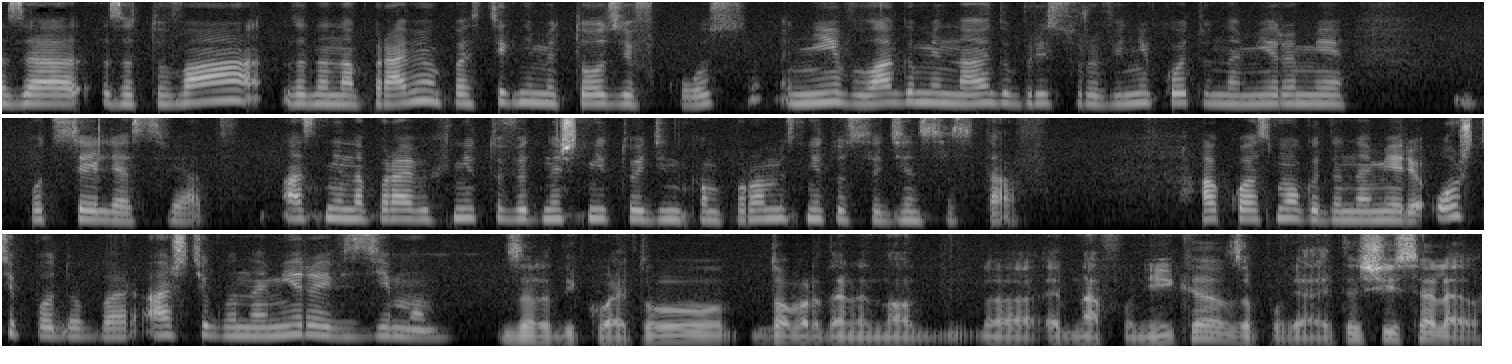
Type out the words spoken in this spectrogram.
За, за това, за да направим, па стигнем този вкус, ние влагаме най-добри суровини, които намираме по целия свят. Аз не направих нито веднъж, нито един компромис, нито с един състав. Ако аз мога да намеря още по-добър, аз ще го намира и взимам. Заради което, добър ден, едно, една фунийка, заповядайте, 60 лева.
